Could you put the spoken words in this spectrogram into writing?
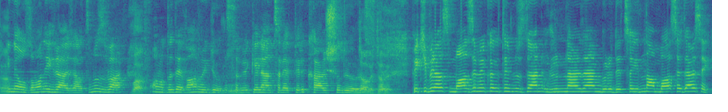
evet. yine o zaman ihracatımız var. Var. Ona da devam ediyoruz. Tabii gelen talepleri karşılıyoruz. Tabii tabii. Peki biraz malzeme kalitemizden, ürünlerden böyle detayından bahsedersek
